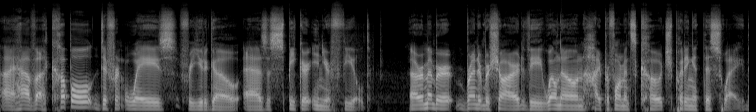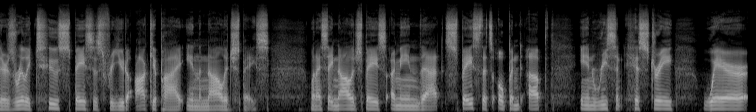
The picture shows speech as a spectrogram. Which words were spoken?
I have a couple different ways for you to go as a speaker in your field. Uh, remember Brendon Burchard, the well known high performance coach, putting it this way there's really two spaces for you to occupy in the knowledge space. When I say knowledge space, I mean that space that's opened up in recent history where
